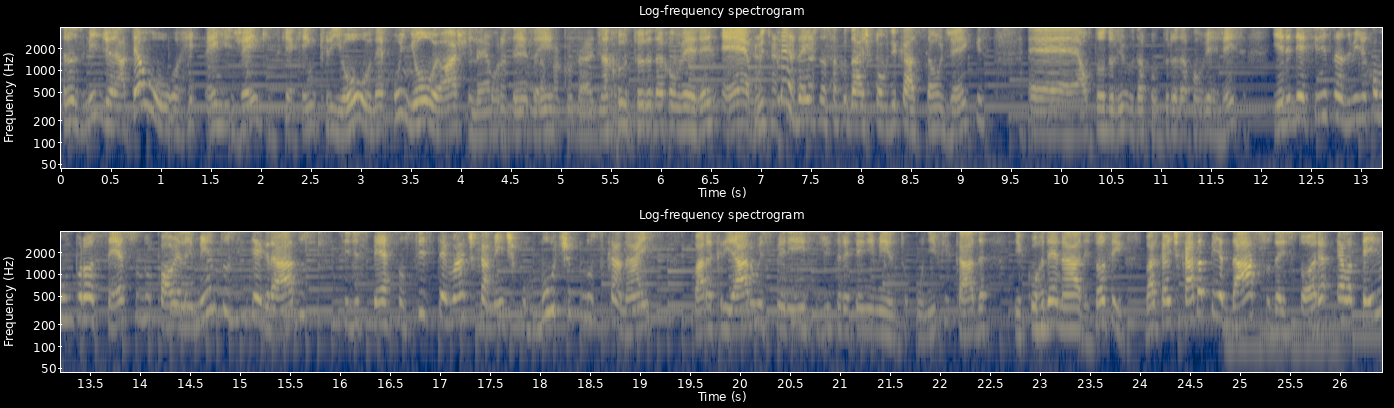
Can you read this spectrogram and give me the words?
Transmídia, até o Henry Jenkins, que é quem criou, né, cunhou, eu acho, esse Lembro conceito aí na cultura da convergência. É, muito presente na faculdade de comunicação, Jenkins, é autor do livro da cultura da convergência, e ele define transmídia como um processo no qual elementos integrados se dispersam sistematicamente por múltiplos canais para criar uma experiência de entretenimento unificada e coordenada. Então, assim, basicamente cada pedaço da história ela tem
